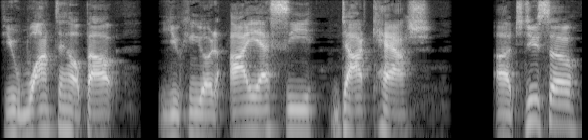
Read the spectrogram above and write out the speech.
If you want to help out, you can go to isc.cash uh, to do so.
